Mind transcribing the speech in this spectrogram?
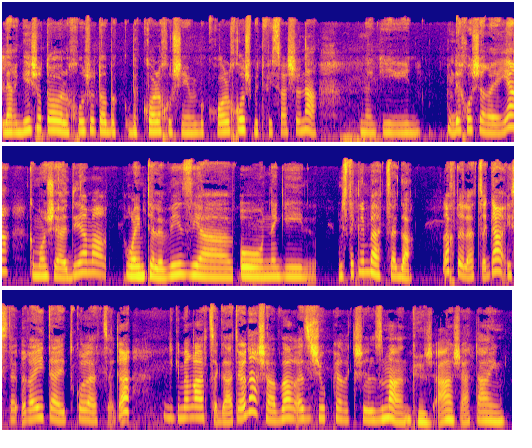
להרגיש אותו, לחוש אותו בכל החושים, בכל חוש בתפיסה שונה. נגיד, בחוש הראייה, כמו שעדי אמר, רואים טלוויזיה, או נגיד, מסתכלים בהצגה. הלכת להצגה, ראית את כל ההצגה, נגמרה ההצגה, אתה יודע שעבר איזשהו פרק של זמן, כן. שעה, שעתיים.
